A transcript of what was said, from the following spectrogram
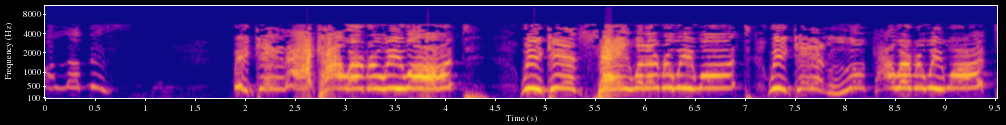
I love this. We can't act however we want. We can't say whatever we want. We can't look however we want.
